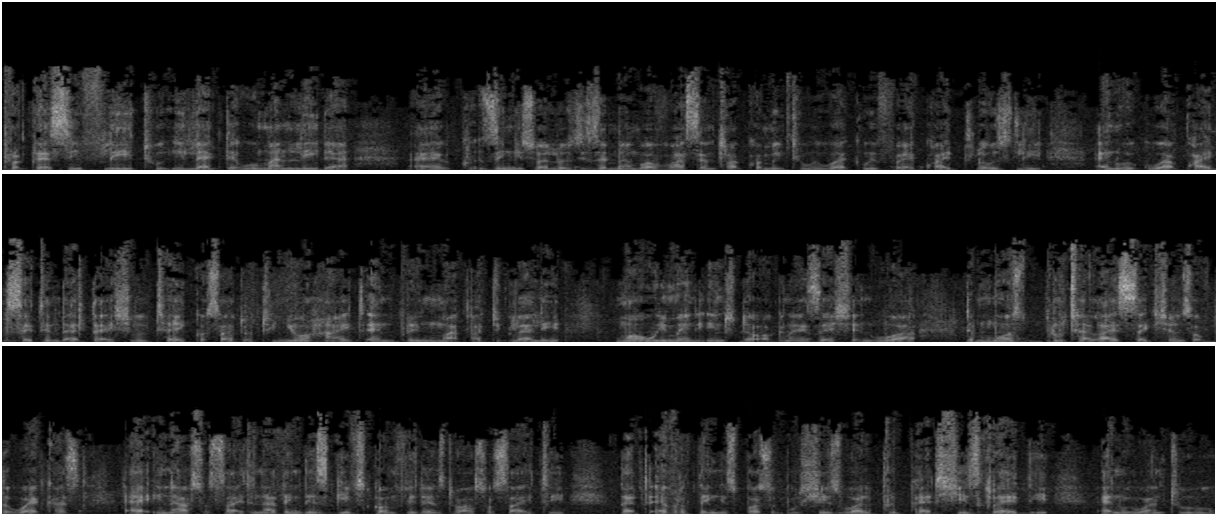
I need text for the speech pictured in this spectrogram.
progressively to elect a woman leader. Uh, Zingiswa Losi is a member of our central committee. We work with her quite closely, and we, we are quite certain that uh, she will take COSATU to new heights and bring more, particularly more women into the organization who are the most brutalized sections of the workers uh, in our society. And I think this gives confidence to our society that everything is possible. She's well prepared, she's ready, and we want to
